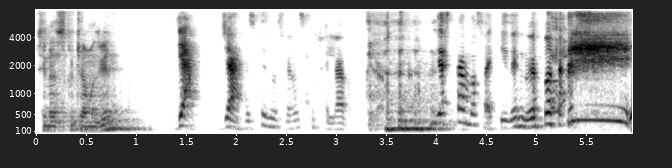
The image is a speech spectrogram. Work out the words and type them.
¿Si nos escuchamos bien? Ya, ya, es que nos hemos congelado. ya estamos aquí de nuevo. y,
